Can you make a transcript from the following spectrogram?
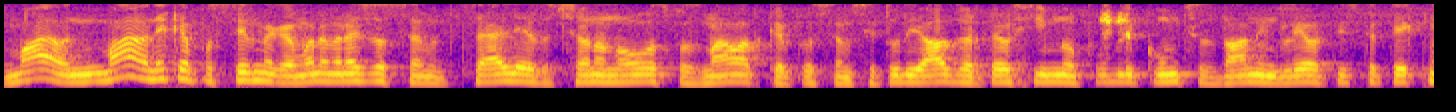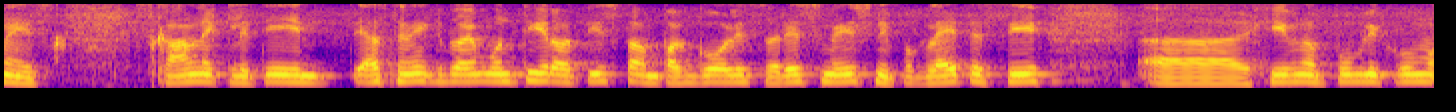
imajo uh, nekaj posebnega. Moram reči, da sem celje začel na novo spoznavati, ker sem si tudi jaz vrtel himno publikum čez dan in gledal tiste tekme iz skalne kleti. Jaz ne vem, kdo je montiral tisto, ampak goli so res smešni. Poglejte si uh, himno publikum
